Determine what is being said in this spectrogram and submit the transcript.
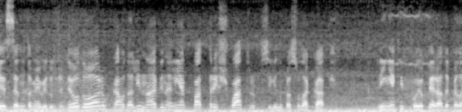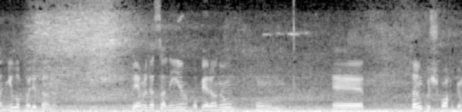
Descendo também o viaduto de Deodoro, carro da Linave na linha 434, seguindo para Sulacap. Linha que foi operada pela Nilopolitana. Lembro dessa linha operando com é, Tanco Scorpion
